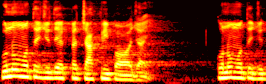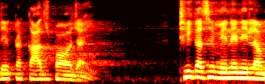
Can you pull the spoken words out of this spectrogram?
কোনো মতে যদি একটা চাকরি পাওয়া যায়, কোনো মতে যদি একটা কাজ পাওয়া যায়। ঠিক আছে, মেনে নিলাম।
